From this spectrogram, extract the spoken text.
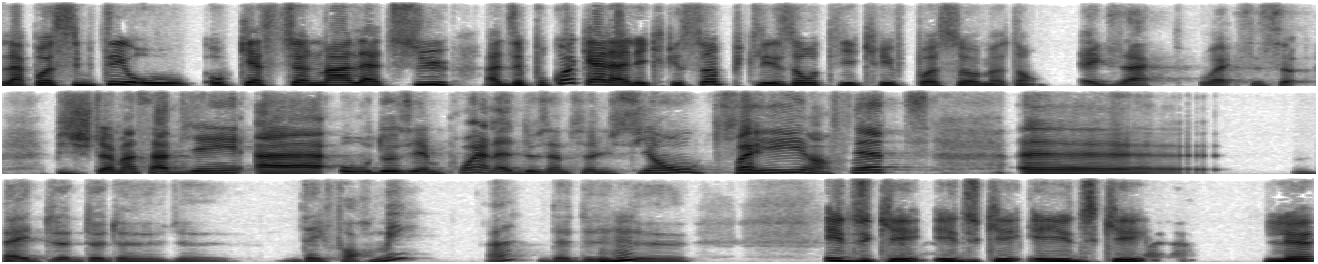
la possibilité au, questionnement là-dessus, à dire pourquoi qu'elle a écrit ça puis que les autres y écrivent pas ça, mettons. Exact, ouais, c'est ça. Puis justement, ça vient à, au deuxième point, à la deuxième solution, qui est en fait euh, ben de, de, d'informer, hein, de, de, mm-hmm. éduquer, éduquer et éduquer le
